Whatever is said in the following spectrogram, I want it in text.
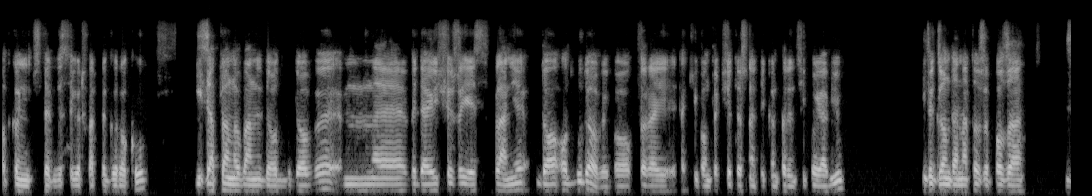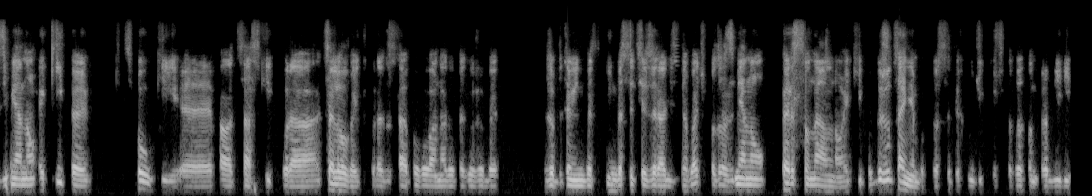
pod koniec 1944 roku i zaplanowany do odbudowy, mm, wydaje się, że jest w planie do odbudowy, bo wczoraj taki wątek się też na tej konferencji pojawił wygląda na to, że poza zmianą ekipy spółki e, Pałac Saski, która celowej, która została powołana do tego, żeby, żeby tę inwestycję zrealizować, poza zmianą personalną ekipy, wyrzuceniem po prostu tych ludzi, którzy to dotąd robili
